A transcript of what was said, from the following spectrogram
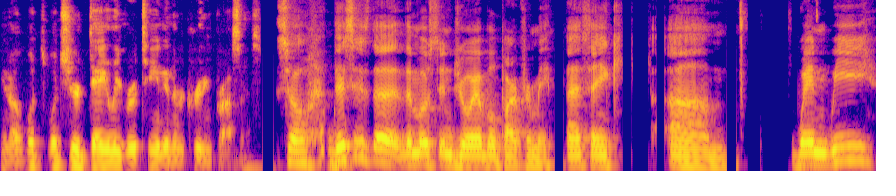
you know, what's what's your daily routine in the recruiting process? So this is the the most enjoyable part for me. I think um, when we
